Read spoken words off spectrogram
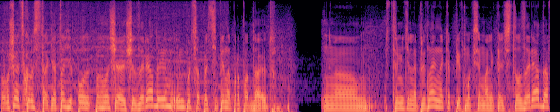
Повышает скорость атаки. Атаки, поглощающие заряды импульса, постепенно пропадают. Э, стремительное признание, накопив максимальное количество зарядов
